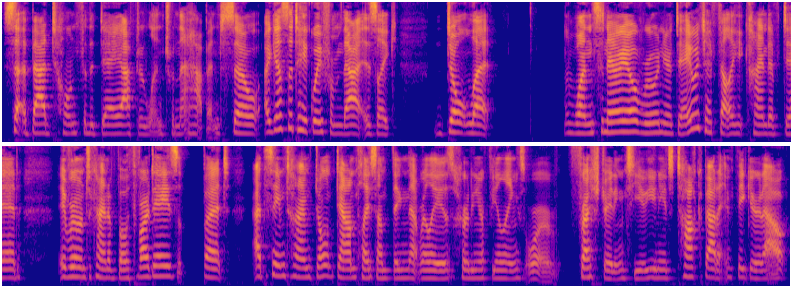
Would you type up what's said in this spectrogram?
set a bad tone for the day after lunch when that happened. So I guess the takeaway from that is like, don't let one scenario ruin your day, which I felt like it kind of did. It ruined kind of both of our days, but at the same time, don't downplay something that really is hurting your feelings or frustrating to you. You need to talk about it and figure it out,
